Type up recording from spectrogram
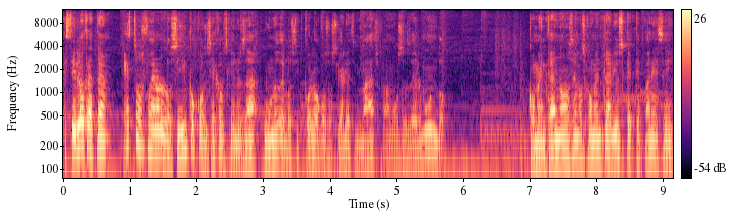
Estilócrata, estos fueron los cinco consejos que nos da uno de los psicólogos sociales más famosos del mundo. Coméntanos en los comentarios qué te parece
